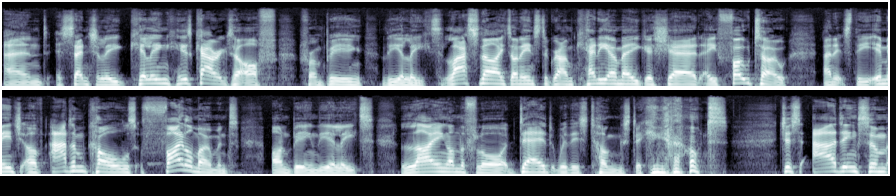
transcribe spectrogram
and essentially killing his character off from being the elite. Last night on Instagram, Kenny Omega shared a photo, and it's the image of Adam Cole's final moment on being the elite, lying on the floor, dead with his tongue sticking out just adding some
